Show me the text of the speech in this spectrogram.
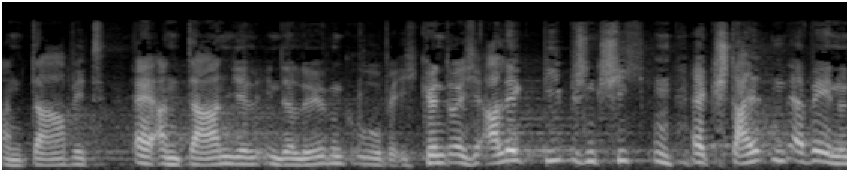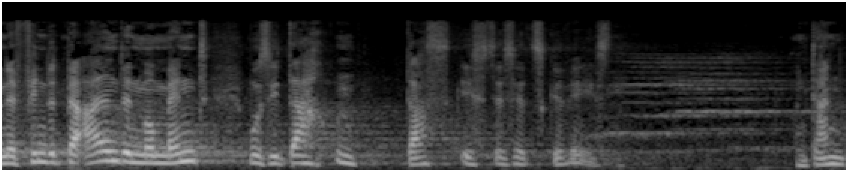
an David, äh, an Daniel in der Löwengrube. Ich könnte euch alle biblischen Geschichten, äh, Gestalten erwähnen und ihr findet bei allen den Moment, wo sie dachten, das ist es jetzt gewesen. Und dann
